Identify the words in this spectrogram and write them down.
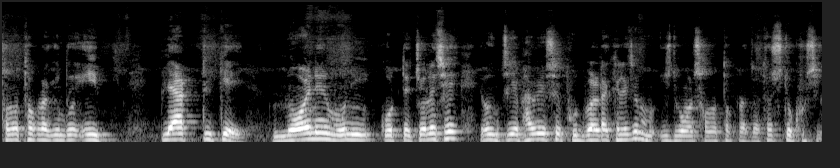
সমর্থকরা কিন্তু এই প্লেয়ারটিকে নয়নের মনি করতে চলেছে এবং যেভাবে সে ফুটবলটা খেলেছে ইস্টবেঙ্গল সমর্থকরা যথেষ্ট খুশি।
